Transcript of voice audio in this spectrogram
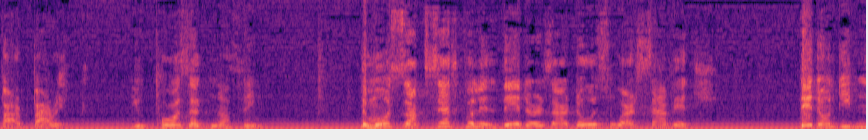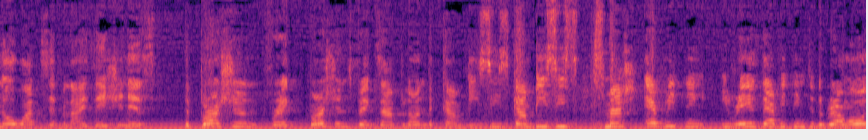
barbaric, you pause at nothing. The most successful invaders are those who are savage. They don't even know what civilization is. The Persian, for, Persians, for example, on the Cambyses, Cambyses smashed everything. He razed everything to the ground. All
